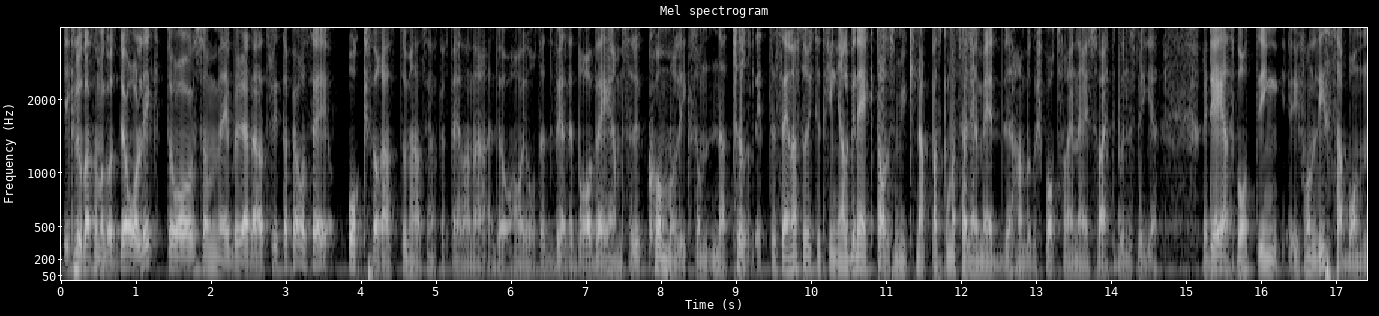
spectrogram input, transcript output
i klubbar som har gått dåligt och som är beredda att flytta på sig. Och för att de här svenska spelarna då har gjort ett väldigt bra VM, så det kommer liksom naturligt. Det senaste ryktet kring Albin Ekdal, som ju knappast kommer följa med Hamburger Sportverein i Sverige till Bundesliga, det är att Sporting från Lissabon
